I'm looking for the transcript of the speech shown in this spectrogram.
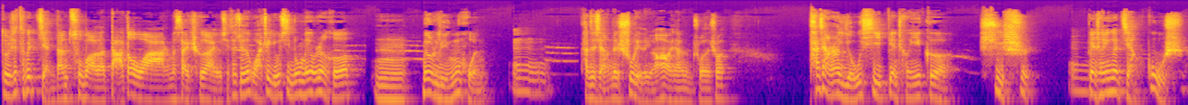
都是些特别简单粗暴的打斗啊，什么赛车啊游戏。他觉得哇，这游戏中没有任何嗯，没有灵魂。嗯，他就想那书里的原话好像怎么说的？说。他想让游戏变成一个叙事，嗯，变成一个讲故事，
